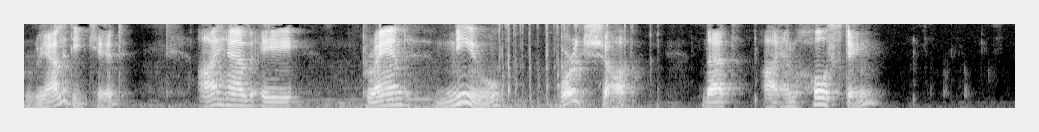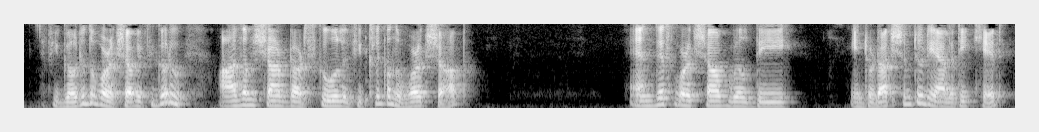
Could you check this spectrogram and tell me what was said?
Reality Kit, I have a brand new workshop that I am hosting. If you go to the workshop, if you go to azamsharp.school, if you click on the workshop, and this workshop will be Introduction to Reality Kit.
